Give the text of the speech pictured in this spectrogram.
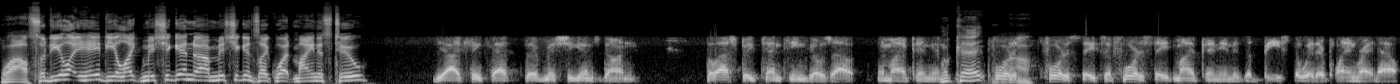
wow. So do you like? Hey, do you like Michigan? Uh, Michigan's like what minus two? Yeah, I think that the Michigan's done. The last Big Ten team goes out, in my opinion. Okay. Florida, Wow. Florida State's a Florida State, in my opinion, is a beast the way they're playing right now.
